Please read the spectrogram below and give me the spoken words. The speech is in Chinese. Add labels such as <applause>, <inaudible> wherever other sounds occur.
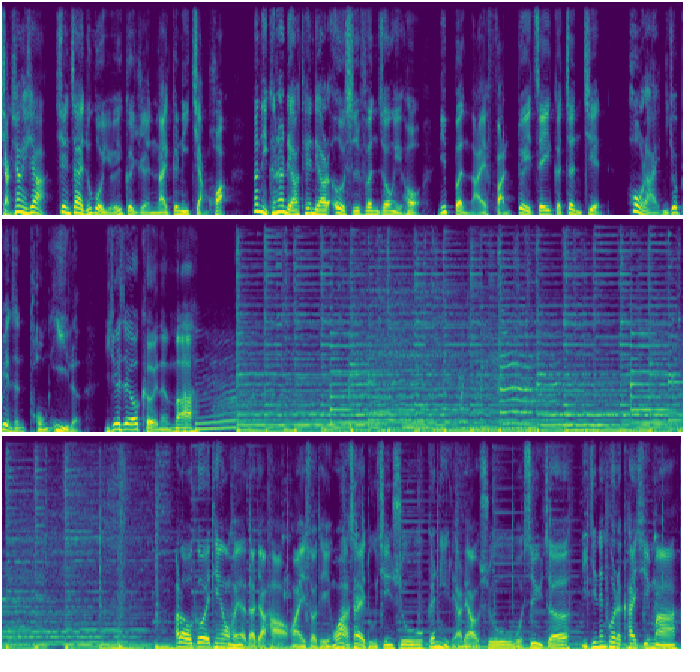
想象一下，现在如果有一个人来跟你讲话，那你跟他聊天聊了二十分钟以后，你本来反对这一个证件，后来你就变成同意了，你觉得这有可能吗？Hello，各位听众朋友，大家好，欢迎收听哇塞读新书，跟你聊聊书，我是宇哲。你今天过得开心吗？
